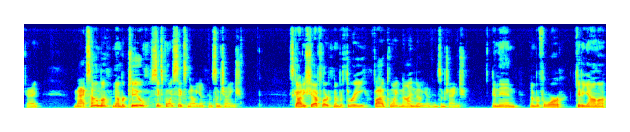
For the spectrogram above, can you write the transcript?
Okay. Max Homa, number two, 6.6 million and some change. Scottie Scheffler, number three, 5.9 million and some change. And then number four, Kitayama,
